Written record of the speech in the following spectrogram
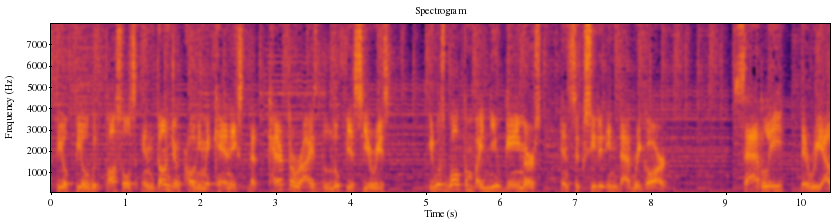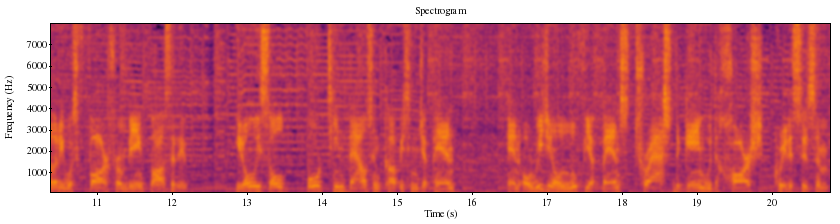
still filled with puzzles and dungeon crawling mechanics that characterized the Lufia series, it was welcomed by new gamers and succeeded in that regard. Sadly, the reality was far from being positive. It only sold 14,000 copies in Japan, and original Lufia fans trashed the game with harsh criticism.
